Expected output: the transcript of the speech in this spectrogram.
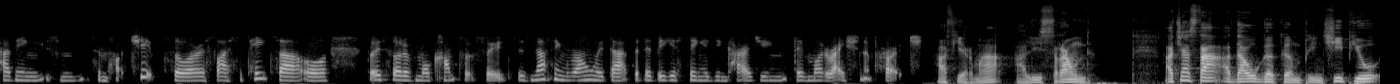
having some, some hot chips or a slice of pizza or those sort of more comfort foods. There's nothing wrong with that, but the biggest thing is encouraging the moderation approach. Afirma Alice Round. Aceasta adaugă că, în principiu,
